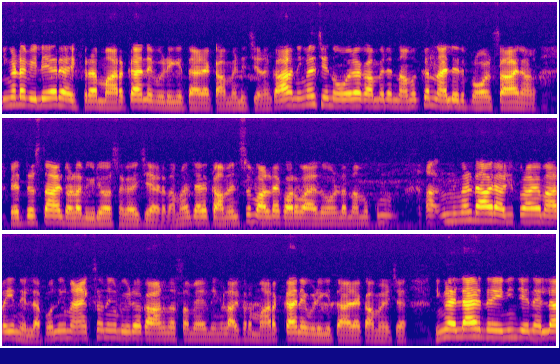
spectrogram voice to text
നിങ്ങളുടെ വിലയേറെ അഭിപ്രായം മറക്കാതെ വീഡിയോയ്ക്ക് താഴെ കമന്റ് ചെയ്യണം. കാരണം നിങ്ങൾ ചെയ്യുന്ന ഓരോ കമന്റും നമുക്ക് നല്ലൊരു പ്രോത്സാഹനമാണ്. വ്യത്യസ്തമായിട്ടുള്ള വീഡിയോസ് ഒക്കെ ചെയ്യാറ് നമ്മുടെ ചില കമൻസും വളരെ കുറവായതുകൊണ്ട് നമുക്കും നിങ്ങളുടെ ആ ഒരു അഭിപ്രായം അറിയുന്നില്ല. അപ്പോൾ നിങ്ങൾ മാക്സിമം നിങ്ങൾ വീഡിയോ കാണുന്ന സമയത്ത് നിങ്ങളുടെ അഭിപ്രായം മറക്കാതെ വീഡിയോയ്ക്ക് താഴെ കമന്റ് ചെയ്യുക. നിങ്ങൾ എല്ലാവരും ഇനിയും ചെയ്യുന്ന എല്ലാ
